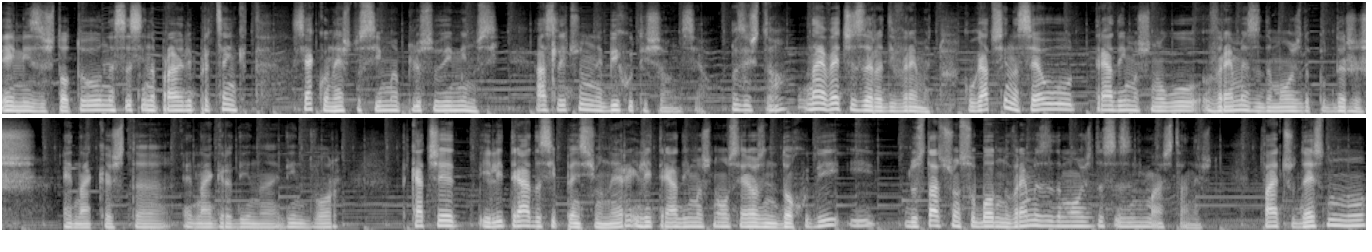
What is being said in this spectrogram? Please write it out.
Еми, защото не са си направили преценката. Всяко нещо си има плюсове и минуси. Аз лично не бих отишъл на село. Защо? Най-вече заради времето. Когато си на село, трябва да имаш много време, за да можеш да поддържаш една къща, една градина, един двор. Така че или трябва да си пенсионер, или трябва да имаш много сериозни доходи и достатъчно свободно време, за да можеш да се занимаваш с това нещо. Това е чудесно, но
